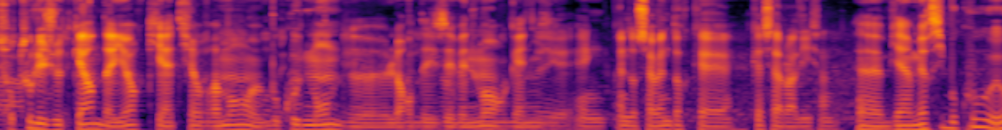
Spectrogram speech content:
surtout les jeux de cartes d'ailleurs qui attirent vraiment euh, beaucoup de monde euh, lors des événements organisés. Euh, bien, merci beaucoup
